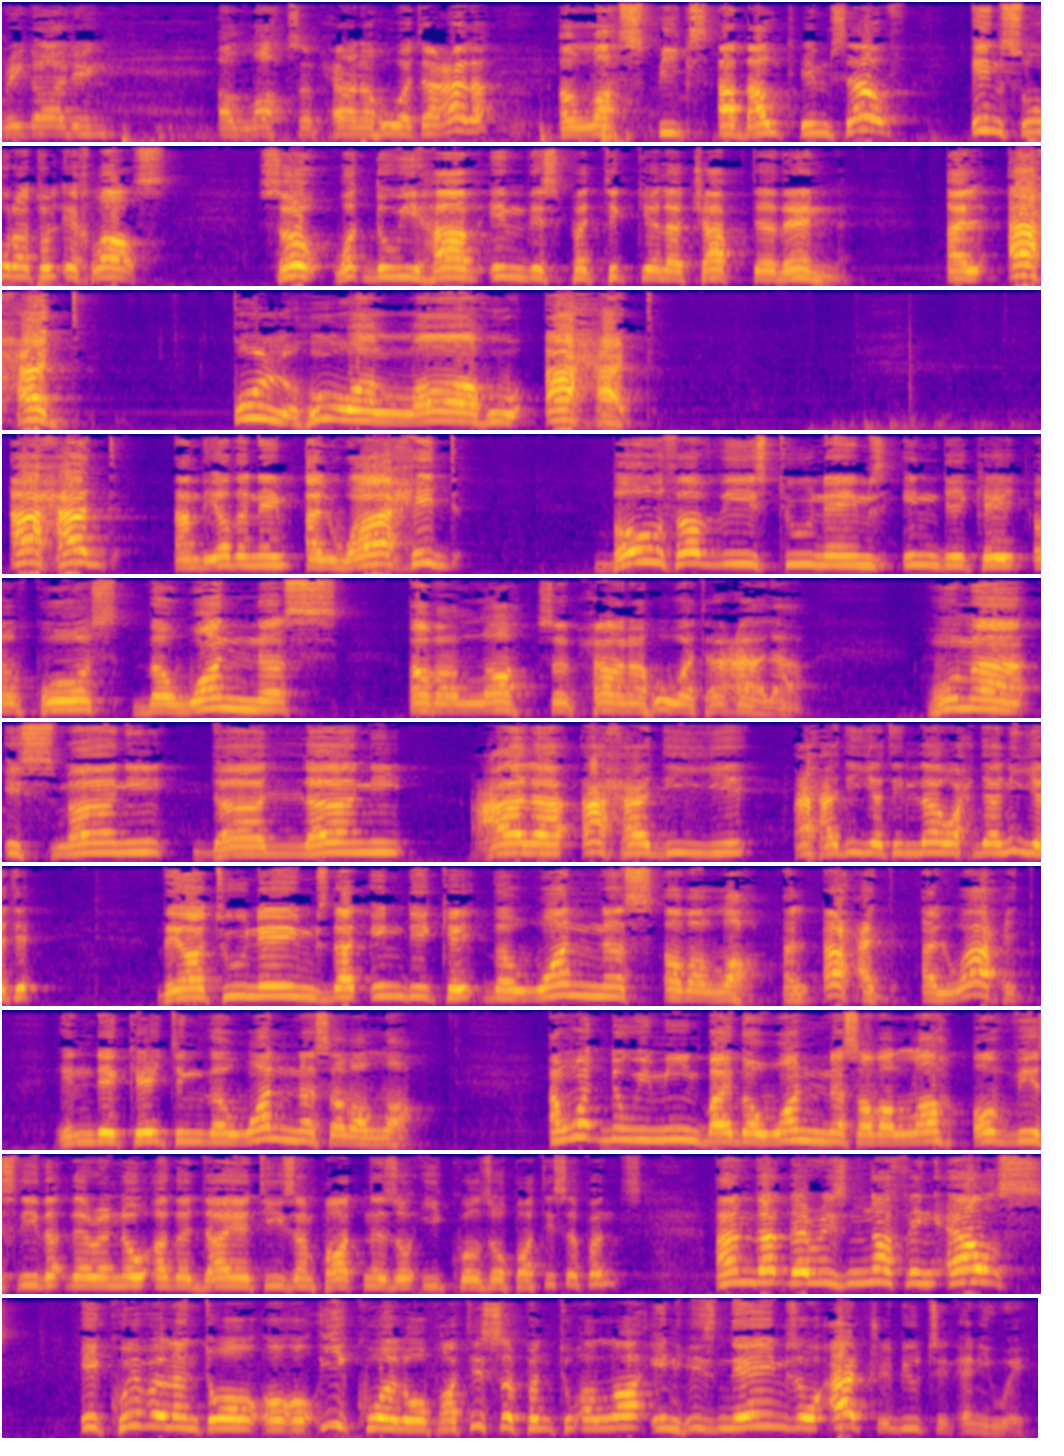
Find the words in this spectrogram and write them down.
regarding Allah subhanahu wa ta'ala. Allah speaks about Himself in Surah Al Ikhlas. So, what do we have in this particular chapter then? Al Ahad. قل هو الله أحد. Ahad and the other name Al Wahid both of these two names indicate, of course, the oneness of Allah subhanahu wa ta'ala. هما اسمان دالان على أحدية أحدية الله وحدانيته They are two names that indicate the oneness of Allah. Al-Ahad, Al-Wahid, indicating the oneness of Allah. And what do we mean by the oneness of Allah? Obviously, that there are no other deities and partners or equals or participants, and that there is nothing else equivalent or, or, or equal or participant to Allah in His names or attributes in any way.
